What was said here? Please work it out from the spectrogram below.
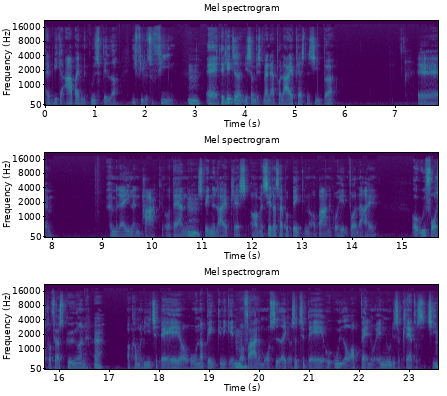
at vi kan arbejde med Guds billeder i filosofien. Mm. Uh, det er lidt ligesom, hvis man er på legepladsen med sine børn. Uh, at man er i en eller anden park, og der er en, mm. spændende legeplads, og man sætter sig på bænken, og barnet går hen for at lege, og udforsker først gyngerne, ja. og kommer lige tilbage og runder bænken igen, mm. hvor far eller mor sidder, ikke? og så tilbage og ud og op bag noget andet. Nu er det så klatrestativ,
